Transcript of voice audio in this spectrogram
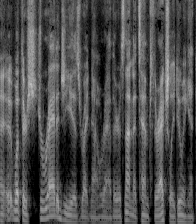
uh, what their strategy is right now rather it's not an attempt they're actually doing it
